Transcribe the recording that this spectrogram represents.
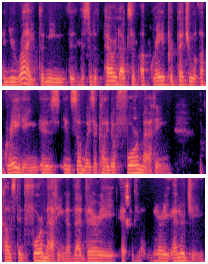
And you're right. I mean, the, the sort of paradox of upgrade, perpetual upgrading, is in some ways a kind of formatting, constant formatting of that very, very energy,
